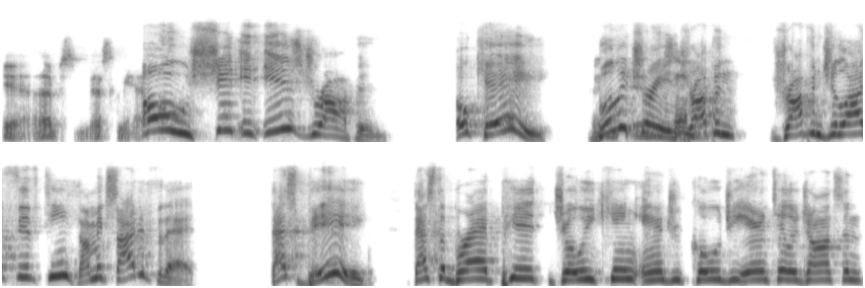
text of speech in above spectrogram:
Yeah, that's that's gonna be happening. Oh shit, it is dropping. Okay. In, Bullet Train dropping dropping July 15th. I'm excited for that. That's big. That's the Brad Pitt, Joey King, Andrew Koji, Aaron Taylor Johnson,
